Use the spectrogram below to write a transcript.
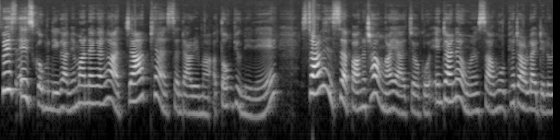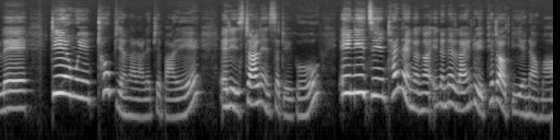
SpaceX ကုမ္ပဏီကမြန်မာနိုင်ငံကကြားဖြန့်စင်တာတွေမှာအသုံးပြုနေတဲ့ Starlink ဆက်ပေါင်း2500ကျော်ကိုအင်တာနက်ဝန်ဆောင်မှုဖျက်တောက်လိုက်တယ်လို့လည်းတရားဝင်ထုတ်ပြန်လာတာလည်းဖြစ်ပါတယ်။အဲ့ဒီ Starlink ဆက်တွေကို အင်းနီချင်းထိုင်းနိုင်ငံကအင်တာနက်လိုင်းတွေဖျက်တောက်ပြီးရဲ့နောက်မှာ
